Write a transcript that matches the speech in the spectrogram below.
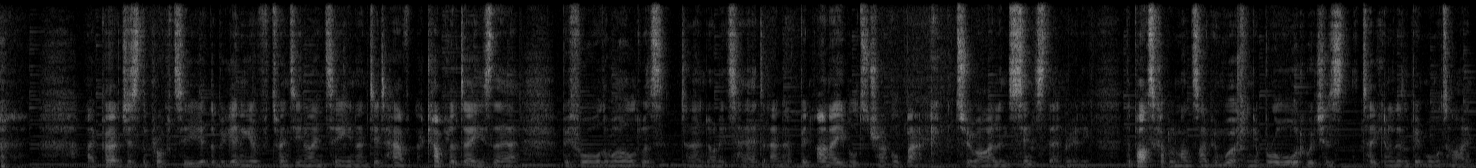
I purchased the property at the beginning of 2019 and did have a couple of days there before the world was turned on its head and have been unable to travel back to Ireland since then, really. The past couple of months I've been working abroad, which has taken a little bit more time,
